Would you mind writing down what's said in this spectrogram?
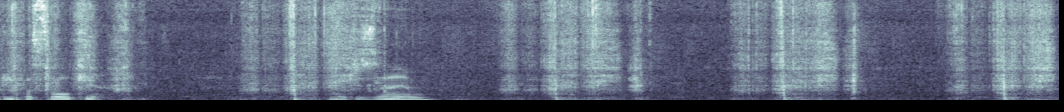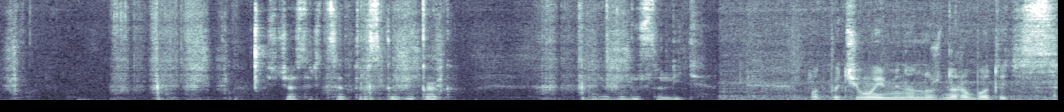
при посолке. Нарезаем. Сейчас рецепт расскажу, как я буду солить. Вот почему именно нужно работать с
